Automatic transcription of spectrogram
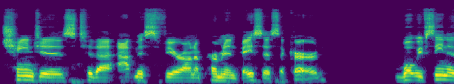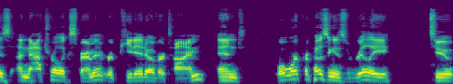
changes to the atmosphere on a permanent basis occurred. What we've seen is a natural experiment repeated over time. And what we're proposing is really to,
